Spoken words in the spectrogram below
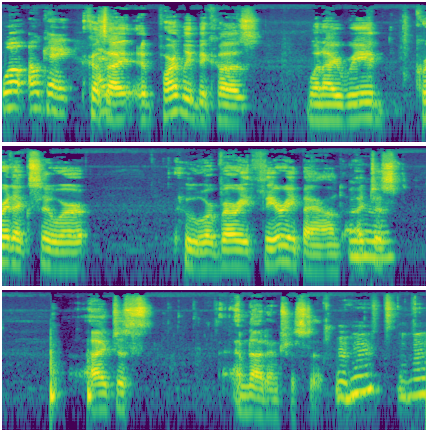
Well, okay. because I partly because when I read critics who are who are very theory bound, I Mhm. just I just am not interested. Mm-hmm. Mm-hmm.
